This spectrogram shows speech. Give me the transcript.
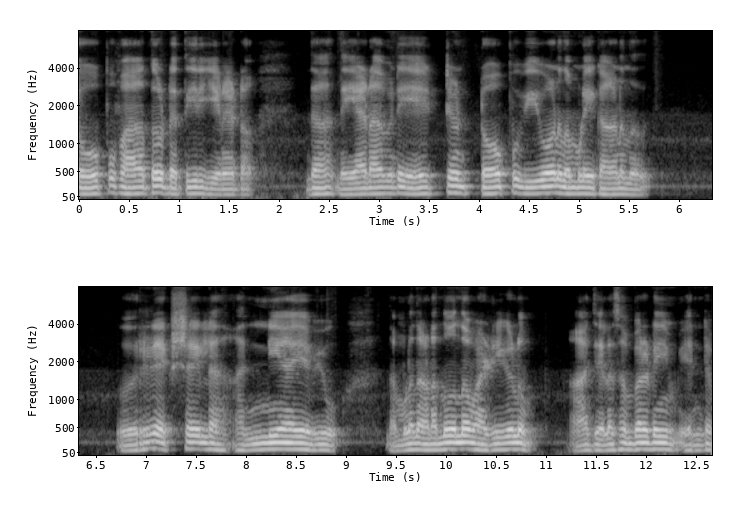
ടോപ്പ് ഭാഗത്തോട്ട് എത്തിയിരിക്കുകയാണ് കേട്ടോ. ഇതാ നെയ്യാ ഡാമിന്റെ ഏറ്റവും ടോപ്പ് വ്യൂ ആണ് നമ്മൾ ഈ കാണുന്നത്. ഒരു രക്ഷയില്ല. അന്യായ വ്യൂ. നമ്മൾ നടന്നു വന്ന വഴികളും ആ ജലസംഭരണിയും എന്റെ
